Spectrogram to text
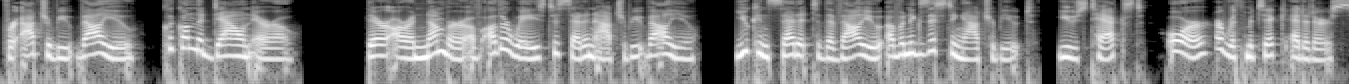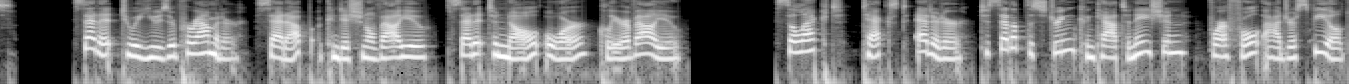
For attribute value, click on the down arrow. There are a number of other ways to set an attribute value. You can set it to the value of an existing attribute, use text, or arithmetic editors. Set it to a user parameter, set up a conditional value, set it to null or clear a value. Select Text Editor to set up the string concatenation for our full address field.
